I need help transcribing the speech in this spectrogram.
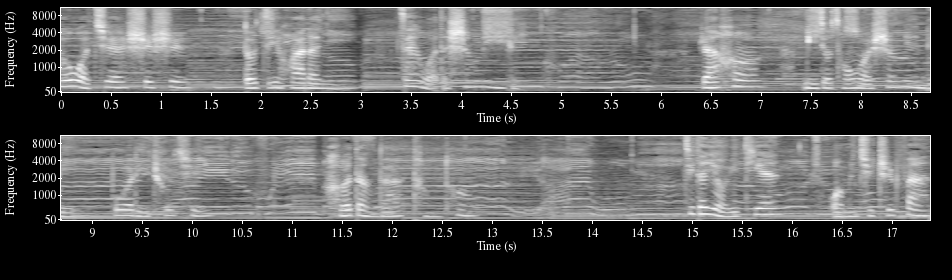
可我却事事都计划了你在我的生命里，然后你就从我生命里剥离出去，何等的疼痛！记得有一天，我们去吃饭，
